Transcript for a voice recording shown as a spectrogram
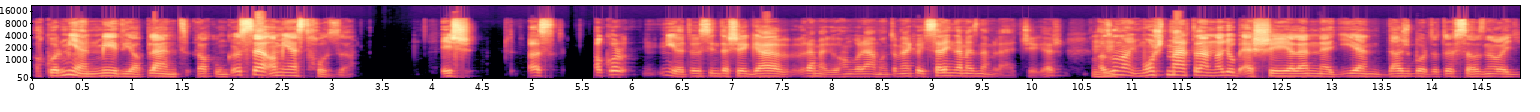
akkor milyen média plant rakunk össze, ami ezt hozza. És azt akkor nyílt őszinteséggel, remegő hangon elmondtam neki, hogy szerintem ez nem lehetséges. Uh-huh. Azt mhm. gondolom, hogy most már talán nagyobb esélye lenne egy ilyen dashboardot összehozni, hogy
